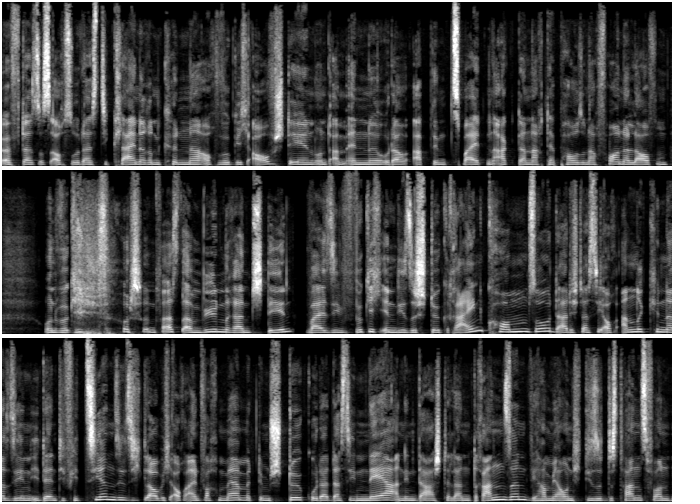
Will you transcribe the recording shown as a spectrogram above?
Öfters ist es auch so, dass die kleineren Kinder auch wirklich aufstehen und am Ende oder ab dem zweiten Akt dann nach der Pause nach vorne laufen und wirklich so schon fast am Bühnenrand stehen, weil sie wirklich in dieses Stück reinkommen, so. Dadurch, dass sie auch andere Kinder sehen, identifizieren sie sich, glaube ich, auch einfach mehr mit dem Stück oder dass sie näher an den Darstellern dran sind. Wir haben ja auch nicht diese Distanz von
